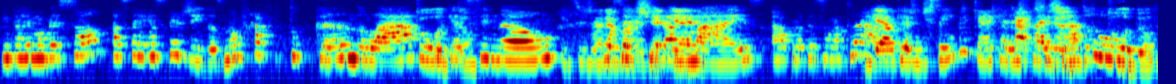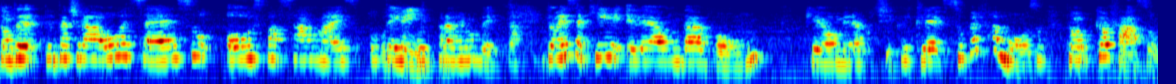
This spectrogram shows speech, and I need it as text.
tenta remover só as pelinhas perdidas. Não ficar tucando lá, Tudo. porque senão você mais. tira e é, mais a proteção natural. E é o que a gente sempre quer, que a gente faz tirando tirar tudo. tudo. Então, te- tentar tirar ou o excesso ou espaçar mais o, O tempo, tempo. pra remover. Tá. Então, esse aqui, ele é um da Avon, que é o Miracutícula, que é super famoso. Então, o que eu faço?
